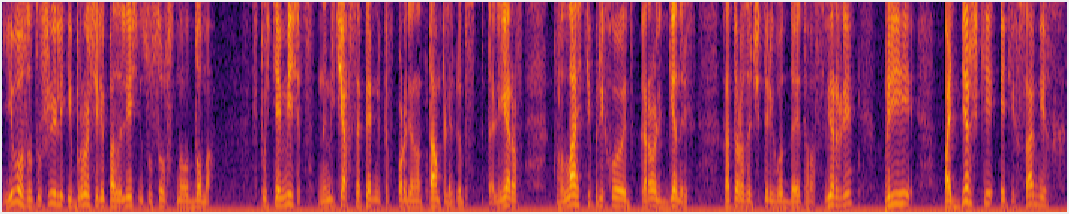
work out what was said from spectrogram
Его затушили и бросили под лестницу собственного дома – Спустя месяц на мечах соперников ордена Тампля госпитальеров к власти приходит король Генрих, который за 4 года до этого свергли при поддержке этих самих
